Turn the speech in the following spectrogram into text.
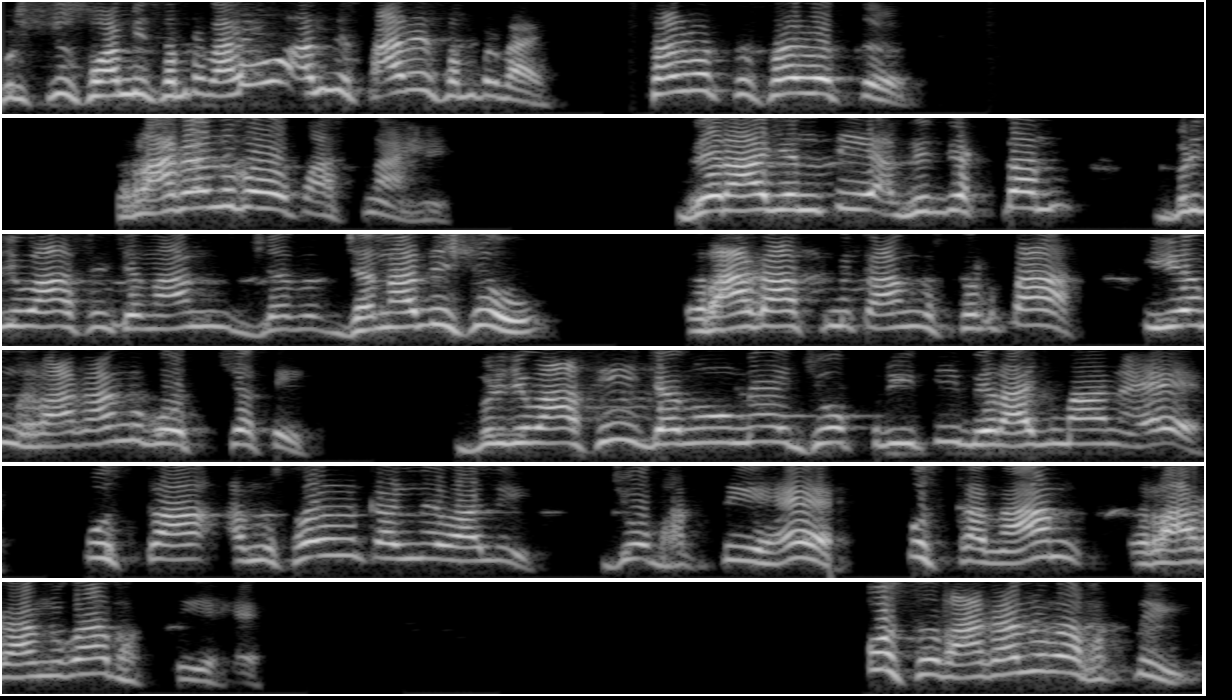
विष्णु स्वामी संप्रदाय हो, अन्य सारे संप्रदाय सर्वत्र सर्वत्र रागानुगा उपासना है। विराजंती अभिव्यक्तम ब्रजवास जनान जनादिशु रागात्मिकानुसृता इम रागानुगोच्यते ब्रजवासी जनों में जो प्रीति विराजमान है, उसका अनुसरण करने वाली जो भक्ति है, उसका नाम रागानुगा भक्ति है। उस रागानुगा भक्ति,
